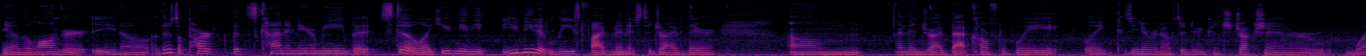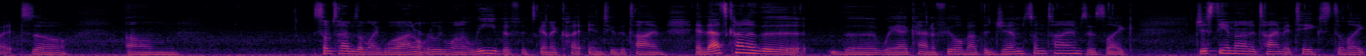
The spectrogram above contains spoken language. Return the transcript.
you know the longer you know there's a park that's kind of near me but still like you need you need at least five minutes to drive there um and then drive back comfortably like because you never know if they're doing construction or what so um sometimes i'm like well i don't really want to leave if it's going to cut into the time and that's kind of the the way i kind of feel about the gym sometimes is like just the amount of time it takes to like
